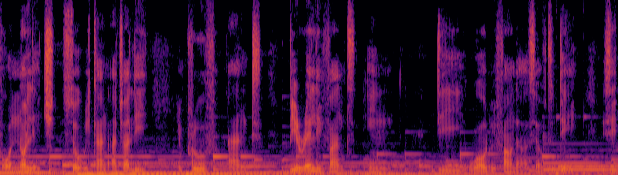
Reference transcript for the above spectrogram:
for knowledge so we can actually improve and be relevant in the world we found ourselves today. You see,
